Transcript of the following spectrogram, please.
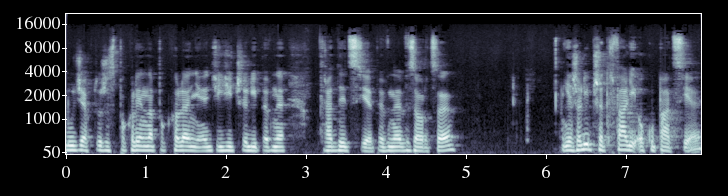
ludziach, którzy z pokolenia na pokolenie dziedziczyli pewne tradycje, pewne wzorce jeżeli przetrwali okupację,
